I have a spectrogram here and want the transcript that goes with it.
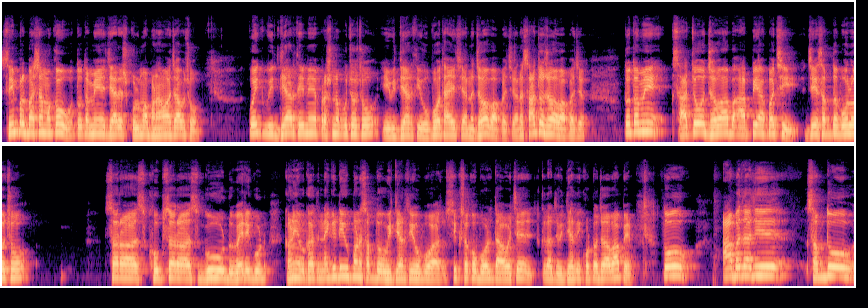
સિમ્પલ ભાષામાં કહું તો તમે જ્યારે સ્કૂલમાં ભણાવવા જાઓ છો, કોઈક વિદ્યાર્થીને પ્રશ્ન પૂછો છો, એ વિદ્યાર્થી ઊભો થાય છે અને જવાબ આપે છે અને સાચો જવાબ આપે છે. તો તમે સાચો જવાબ આપ્યા પછી જે શબ્દ બોલો છો, સરસ, ખૂબ સરસ, ગુડ, વેરી ગુડ, ઘણી વખત નેગેટિવ પણ શબ્દો વિદ્યાર્થીઓ શિક્ષકો બોલતા હોય છે, કદાચ વિદ્યાર્થી ખોટો જવાબ આપે. તો આ બધા જે શબ્દો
